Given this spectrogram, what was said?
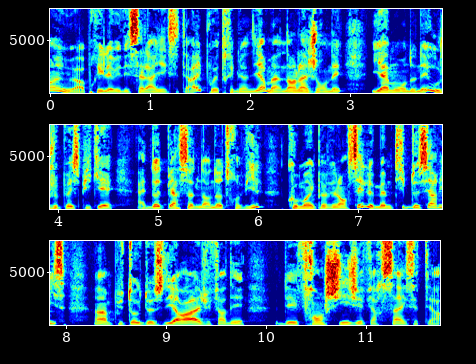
Hein. Après, il avait des salariés, etc. Il pouvait très bien dire, bah, dans la journée, il y a un moment donné où je peux expliquer à d'autres personnes dans notre ville comment ils peuvent lancer le même type de service, hein, plutôt que de se dire, ah, je vais faire des, des franchises, je vais faire ça, etc.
